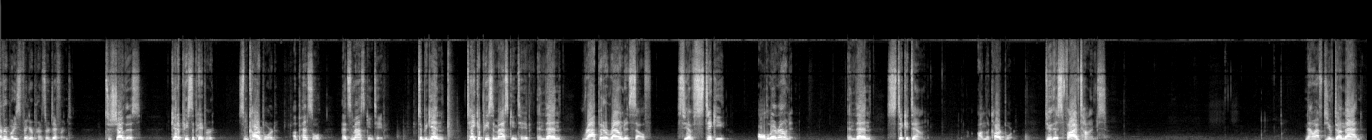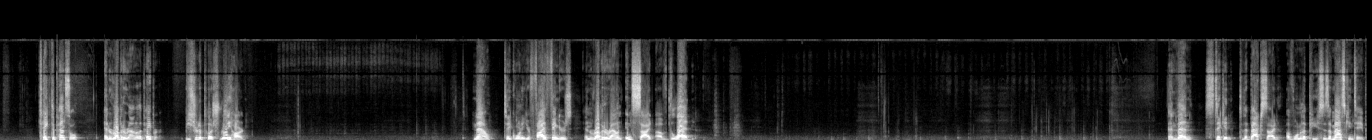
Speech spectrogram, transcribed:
everybody's fingerprints are different. To show this, get a piece of paper, some cardboard, a pencil, and some masking tape. To begin, take a piece of masking tape and then wrap it around itself so you have sticky all the way around it. And then stick it down on the cardboard. Do this five times. Now after you've done that, take the pencil and rub it around on the paper. Be sure to push really hard. Now, take one of your five fingers and rub it around inside of the lead. And then stick it to the backside of one of the pieces of masking tape.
